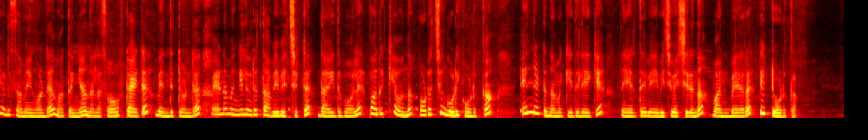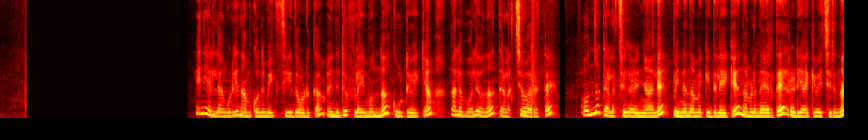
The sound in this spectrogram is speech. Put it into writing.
ഈ ഒരു സമയം കൊണ്ട് മത്തങ്ങ നല്ല സോഫ്റ്റായിട്ട് വെന്തിട്ടുണ്ട്. വേണമെങ്കിൽ ഒരു തവി വെച്ചിട്ട് ദാ ഇതുപോലെ പതുക്കെ ഒന്ന് ഉടച്ചും കൂടി കൊടുക്കാം. എന്നിട്ട് നമുക്കിതിലേക്ക് നേരത്തെ വേവിച്ച് വെച്ചിരുന്ന വൻപയർ ഇട്ട് കൊടുക്കാം. ഇനി എല്ലാം കൂടി നമുക്കൊന്ന് മിക്സ് ചെയ്ത് കൊടുക്കാം. എന്നിട്ട് ഫ്ലെയിം ഒന്ന് കൂട്ടി വയ്ക്കാം നല്ലപോലെ ഒന്ന് തിളച്ച് വരട്ടെ. ഒന്ന് തിളച്ച് കഴിഞ്ഞാൽ പിന്നെ നമുക്കിതിലേക്ക് നമ്മൾ നേരത്തെ റെഡിയാക്കി വെച്ചിരുന്ന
